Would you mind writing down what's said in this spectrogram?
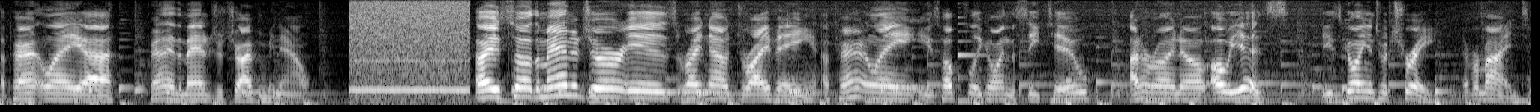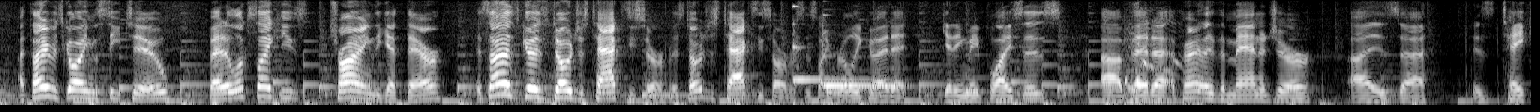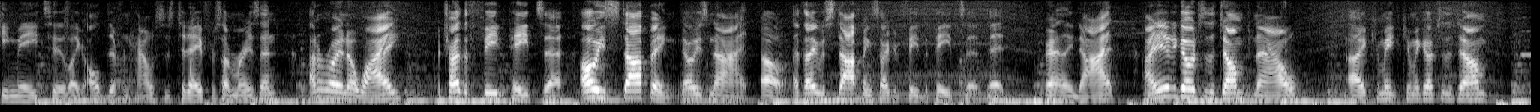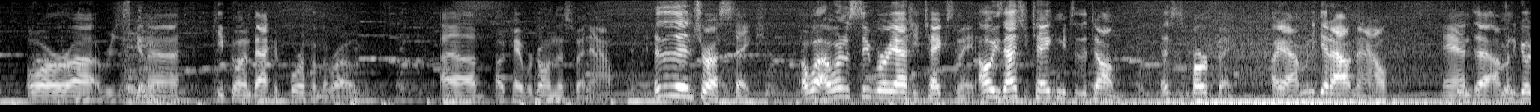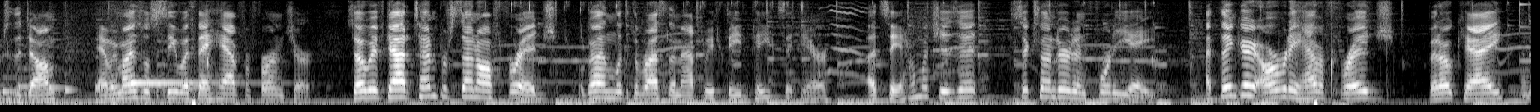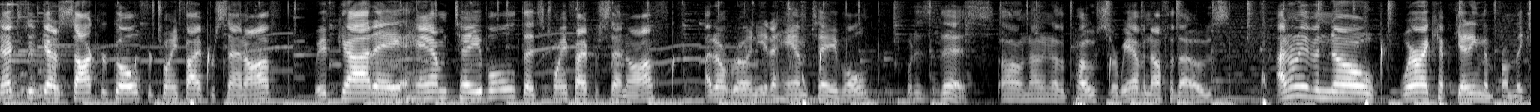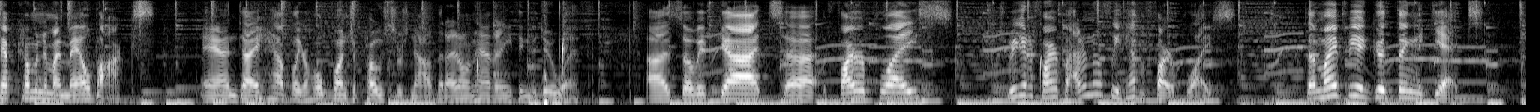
Apparently, uh, apparently the manager's driving me now. Alright, so the manager is right now driving. Apparently, he's hopefully going to C2. I don't really know. Oh, he is. He's going into a tree. Never mind. I thought he was going to C2, but it looks like he's trying to get there. It's not as good as Doja's taxi service. Doja's taxi service is like really good at getting me places. Uh, but uh, apparently the manager uh, is uh, is taking me to like all different houses today for some reason. I don't really know why. I tried to feed pizza. Oh, he's stopping. No, he's not. Oh, I thought he was stopping so I could feed the pizza, but apparently not. I need to go to the dump now. Uh, can we can we go to the dump, or uh, are we just gonna keep going back and forth on the road? Uh, okay, we're going this way now. This is interesting. I, I want to see where he actually takes me. Oh, he's actually taking me to the dump. This is perfect. Okay, I'm gonna get out now, and uh, I'm gonna go to the dump. And we might as well see what they have for furniture. So we've got a 10% off fridge. We'll go ahead and look at the rest of them after we feed pizza here. Let's see, how much is it? 648. I think I already have a fridge, but okay. Next, we've got a soccer goal for 25% off. We've got a ham table that's 25% off. I don't really need a ham table. What is this? Oh, not another poster. We have enough of those. I don't even know where I kept getting them from. They kept coming to my mailbox. And I have like a whole bunch of posters now that I don't have anything to do with. Uh, so we've got uh, fireplace. Should we get a fireplace? I don't know if we have a fireplace. That might be a good thing to get.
